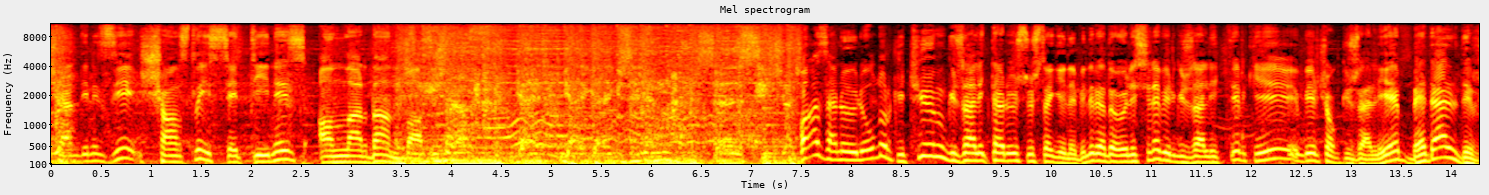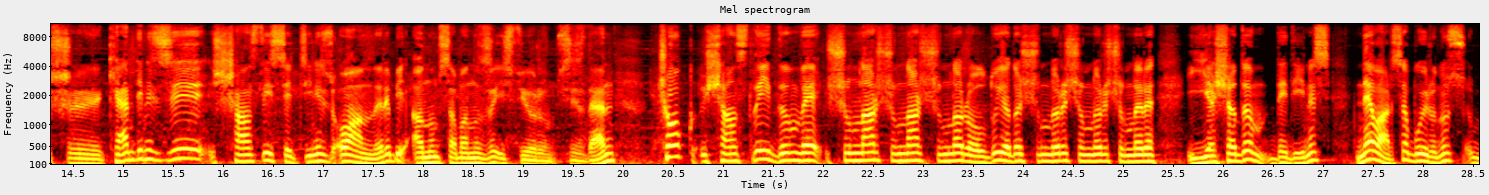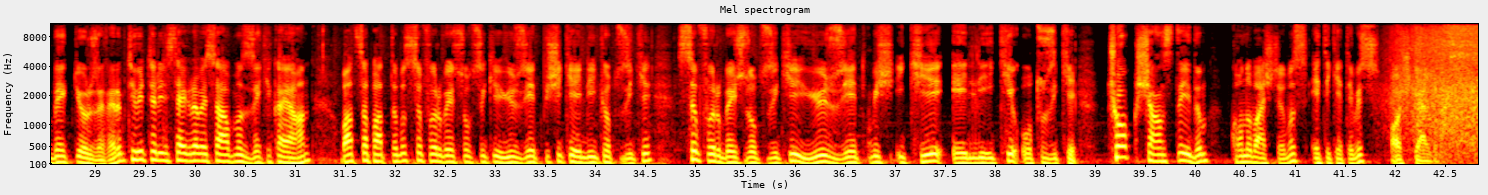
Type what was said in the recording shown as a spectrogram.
Kendinizi şanslı hissettiğiniz anlardan bahsedeceğiz. Bazen öyle olur ki tüm güzellikler üst üste gelebilir ya da öylesine bir güzelliktir ki birçok güzelliğe bedeldir. Ee, kendinizi şanslı hissettiğiniz o anları bir anımsamanızı istiyorum sizden çok şanslıydım ve şunlar şunlar şunlar oldu ya da şunları şunları şunları yaşadım dediğiniz ne varsa buyurunuz bekliyoruz efendim. Twitter, Instagram hesabımız Zeki Kayahan. WhatsApp hattımız 0532 172 52 32 0532 172 52 32. Çok şanslıydım. Konu başlığımız, etiketimiz. Hoş geldiniz.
